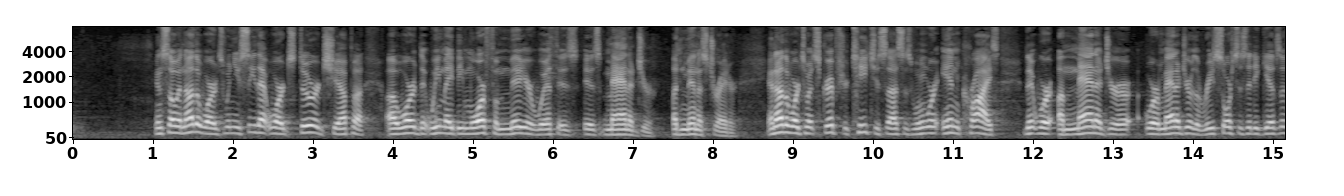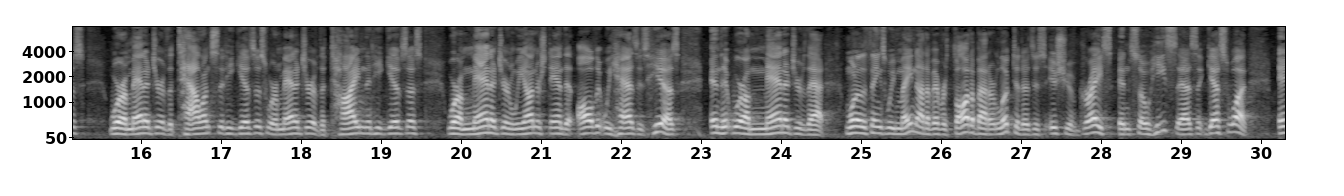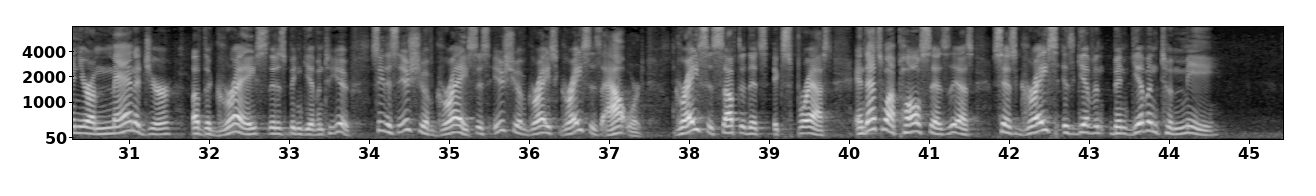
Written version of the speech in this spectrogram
And so, in other words, when you see that word stewardship, a, a, word that we may be more familiar with is, is manager, administrator. In other words, what Scripture teaches us is when we're in Christ, that we're a manager, we're a manager of the resources that He gives us, we're a manager of the talents that He gives us, we're a manager of the time that He gives us, we're a manager, and we understand that all that we has is His, and that we're a manager of that. One of the things we may not have ever thought about or looked at is this issue of grace. And so he says that guess what? And you're a manager of the grace that has been given to you. See, this issue of grace, this issue of grace, grace is outward. Grace is something that's expressed. And that's why Paul says this says, Grace is given, been given to me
